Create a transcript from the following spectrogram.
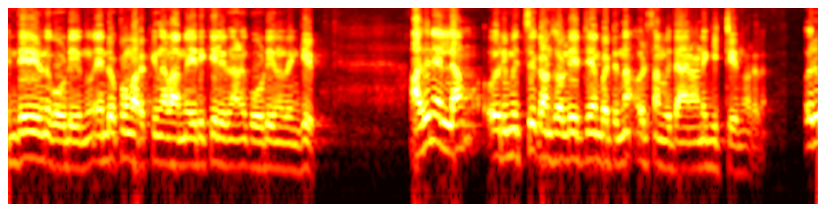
ഇന്ത്യയിൽ ഇരുന്ന് കോഡ് ചെയ്യുന്നു. എന്റെ ഒപ്പം വർക്ക് ചെയ്യുന്ന ആൾ അമേരിക്കയിൽ ഇരുന്നാണ് കോഡ് ചെയ്യുന്നതെങ്കിൽ അതിനെല്ലാം ഒരുമിച്ച് കൺസോൾട്ടേറ്റ് ചെയ്യാൻ പറ്റുന്ന ഒരു സംവിധാനമാണ് ഗിറ്റ് എന്ന് പറയുന്നത്. ഒരു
